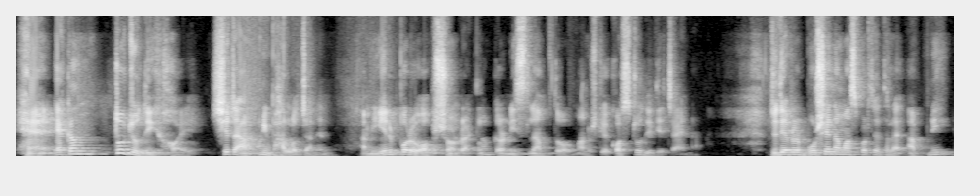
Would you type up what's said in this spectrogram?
হ্যাঁ একান্ত যদি হয়, সেটা আপনি ভালো জানেন। আমি এরপরে অপশন রাখলাম, কারণ ইসলাম তো মানুষকে কষ্ট দিতে চায় না। যদি আপনার বসে নামাজ পড়তে, তাহলে আপনি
